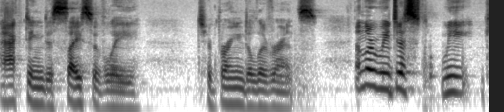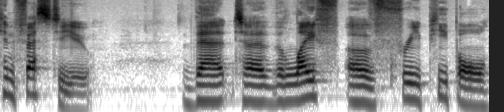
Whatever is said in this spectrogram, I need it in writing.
acting decisively to bring deliverance. And Lord, we just we confess to you that uh, the life of free people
